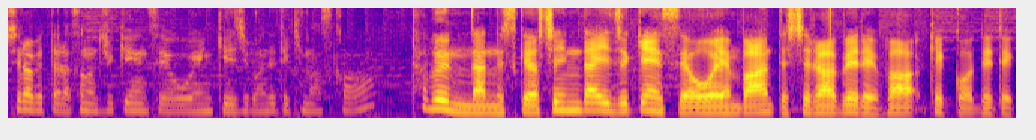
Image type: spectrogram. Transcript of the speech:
調べたらその受験生応援掲示板出てきますか？多分なんですけど信大受験生応援版って調べれば結構出て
